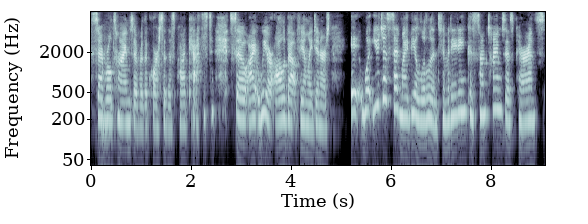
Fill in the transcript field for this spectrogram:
several mm-hmm. times over the course of this podcast. So I we are all about family dinners. It, what you just said might be a little intimidating because sometimes as parents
